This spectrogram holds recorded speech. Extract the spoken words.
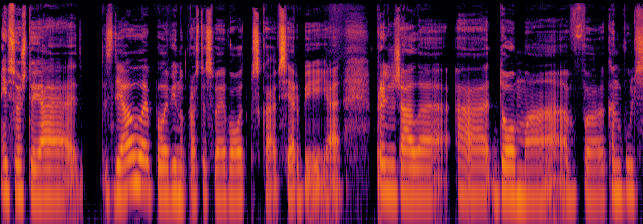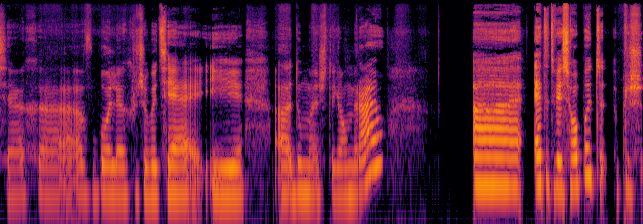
И все, что я сделала половину просто своего отпуска в Сербии. Я пролежала а, дома в конвульсиях, а, в болях в животе и а, думая, что я умираю. А, этот весь опыт приш...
